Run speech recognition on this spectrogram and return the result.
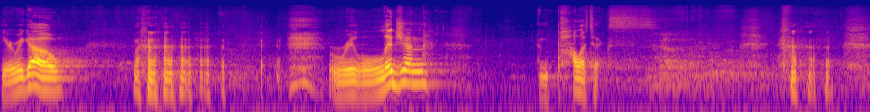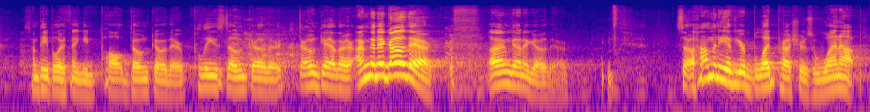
here we go, religion and politics. Some people are thinking, Paul, don't go there. Please don't go there. Don't go there. I'm going to go there. I'm going to go there. So, how many of your blood pressures went up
